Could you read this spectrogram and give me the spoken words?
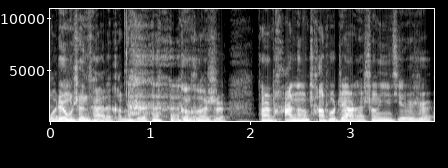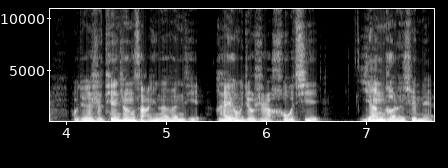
我这种身材的可能是更合适。但是他能唱出这样的声音，其实是我觉得是天生嗓音的问题，还有就是后期严格的训练。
